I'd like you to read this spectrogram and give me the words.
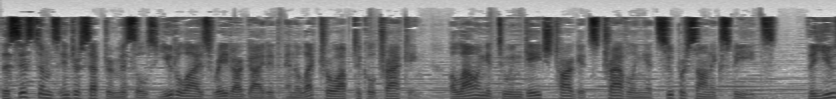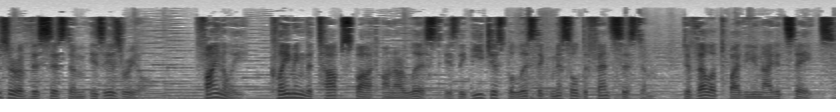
The system's interceptor missiles utilize radar-guided and electro-optical tracking, allowing it to engage targets traveling at supersonic speeds. The user of this system is Israel. Finally, claiming the top spot on our list is the Aegis Ballistic Missile Defense System, developed by the United States.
